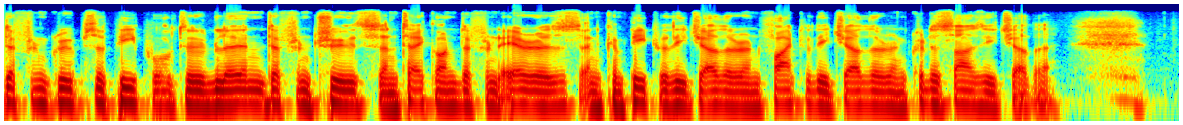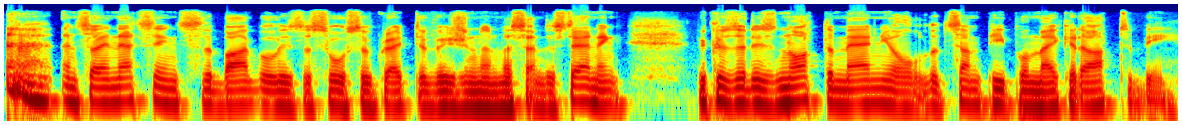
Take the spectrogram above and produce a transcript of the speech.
different groups of people to learn different truths and take on different errors and compete with each other and fight with each other and criticize each other. and so, in that sense, the Bible is a source of great division and misunderstanding because it is not the manual that some people make it out to be.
